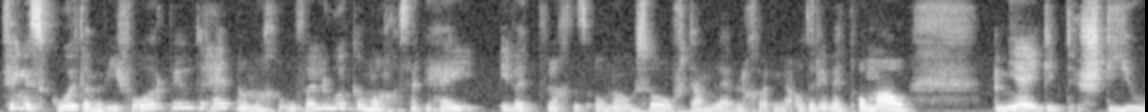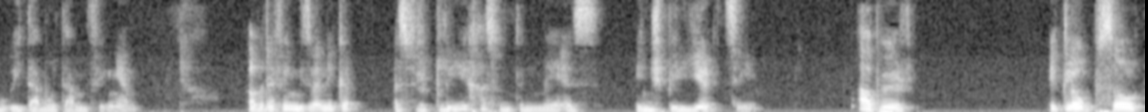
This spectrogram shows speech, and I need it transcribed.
Ich finde es gut, wenn man wie Vorbilder hat, wo man aufschauen kann und man kann sagen, hey, ich will vielleicht das auch mal so auf diesem Level können oder ich will auch mal meinen eigenen Stil in dem und dem finden. Aber dann finde ich es weniger ein Vergleichen, sondern mehr ein inspiriert sein. Aber ich glaube so,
